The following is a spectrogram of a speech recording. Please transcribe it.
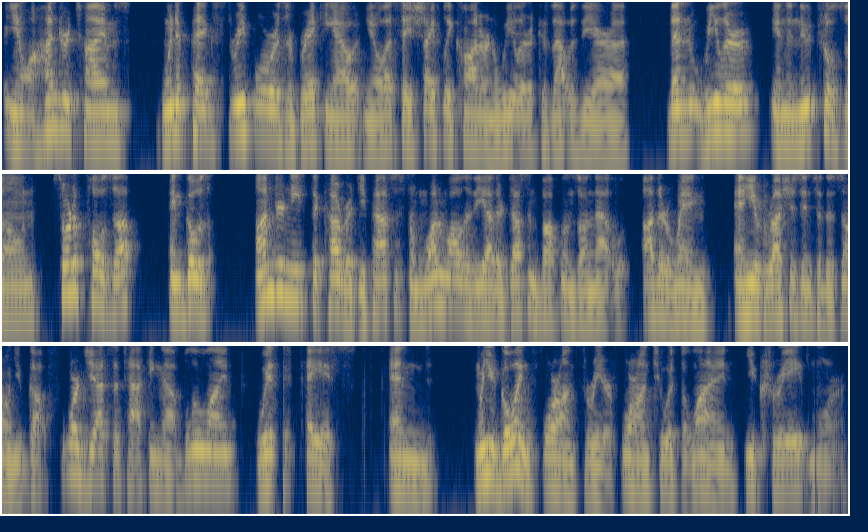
you know, a hundred times Winnipeg's three forwards are breaking out. You know, let's say Scheifele, Connor, and Wheeler, because that was the era. Then Wheeler in the neutral zone sort of pulls up and goes underneath the coverage. He passes from one wall to the other. Dustin Byfuglien's on that other wing, and he rushes into the zone. You've got four Jets attacking that blue line with pace. And when you're going four on three or four on two at the line, you create more.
